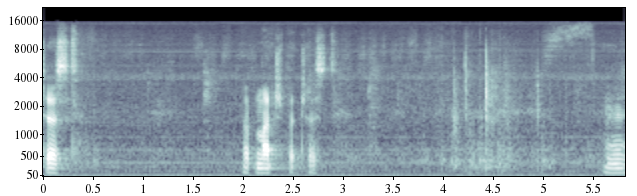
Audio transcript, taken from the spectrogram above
Just not much, but just uh,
